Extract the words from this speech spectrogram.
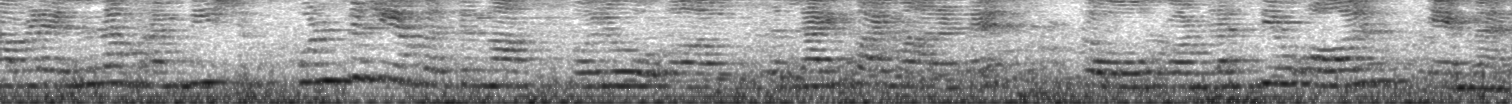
നമ്മുടെ എല്ലാം അംബീഷൻസ് ഫുൾഫിൽ ചെയ്യാൻ പറ്റുന്ന ഒരു ലൈഫായി മാറട്ടെ. So God bless you all amen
